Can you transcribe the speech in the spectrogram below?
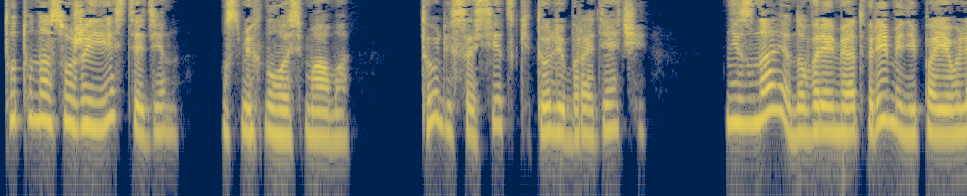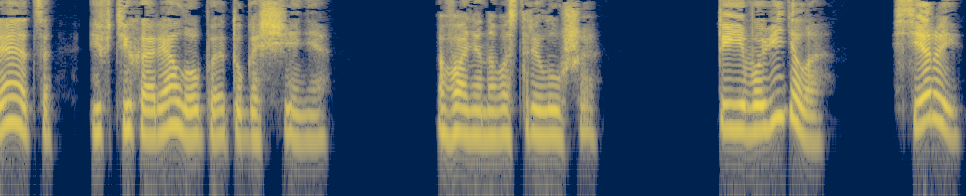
«Тут у нас уже есть один», — усмехнулась мама. «То ли соседский, то ли бродячий. Не знаю, но время от времени появляется и втихаря лопает угощение». Ваня навострил уши. «Ты его видела? Серый?»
